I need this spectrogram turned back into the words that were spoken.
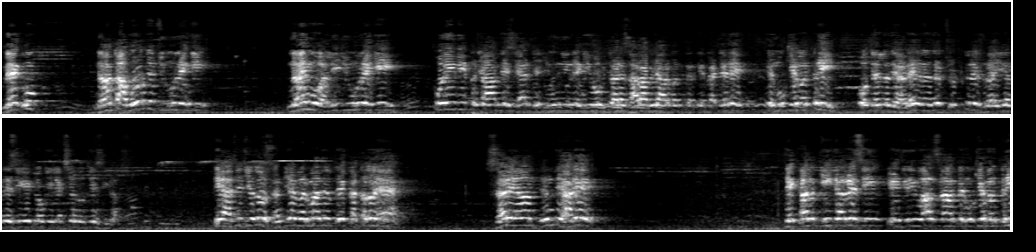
ਮੈਂ ਕਹੂੰ ਨਾ ਤਾਂ ਅਬੋਰ ਤੇ ਜੂਨ ਰਹੇਗੀ ਨਾ ਹੀ ਮੁਹਾਲੀ ਜੂਨ ਰਹੇਗੀ ਕੋਈ ਵੀ ਪੰਜਾਬ ਦੇ ਸ਼ਹਿਰ 'ਚ ਜੂਨ ਨਹੀਂ ਰਹੇਗੀ ਉਹ ਵਿਚਾਰੇ ਸਾਰਾ ਬਾਜ਼ਾਰ ਬੰਦ ਕਰਕੇ ਬੈਠੇ ਨੇ ਤੇ ਮੁੱਖ ਮੰਤਰੀ ਉੱਥੇ ਲੁਧਿਆਣੇ ਦੇ ਅੰਦਰ ਚੁਟਕਲੇ ਸੁਣਾਈ ਜਾਂਦੇ ਸੀਗੇ ਕਿਉਂਕਿ ਇਲੈਕਸ਼ਨ ਉੱਥੇ ਸੀਗਾ। ਤੇ ਅੱਜ ਜਦੋਂ ਸੰਜੇ ਵਰਮਾ ਦੇ ਉੱਤੇ ਕਤਲ ਹੋਇਆ ਹੈ, ਸਰੇਆਮ ਦਿਨ ਦਿਹਾੜੇ ਤੇ ਕੱਲ ਕੀ ਕਰ ਰਹੇ ਸੀ? ਕੇਜਰੀਵਾਲ ਸਾਹਿਬ ਤੇ ਮੁੱਖ ਮੰਤਰੀ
